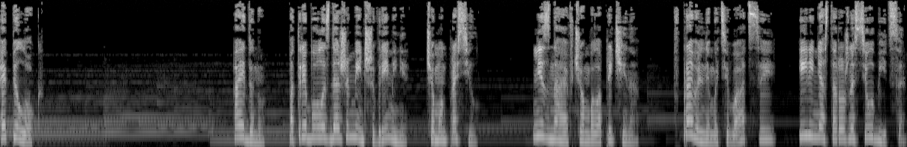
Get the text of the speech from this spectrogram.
Эпилог. Айдену потребовалось даже меньше времени, чем он просил. Не знаю, в чем была причина. В правильной мотивации или неосторожности убийцы.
